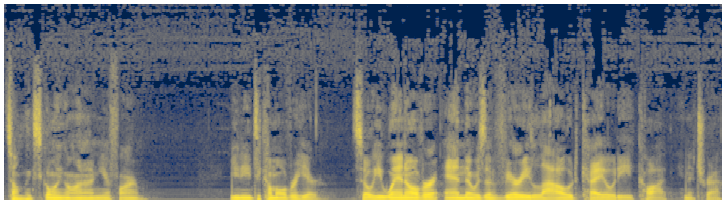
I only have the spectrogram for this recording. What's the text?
something's going on on your farm. You need to come over here. So he went over, and there was a very loud coyote caught in a trap.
